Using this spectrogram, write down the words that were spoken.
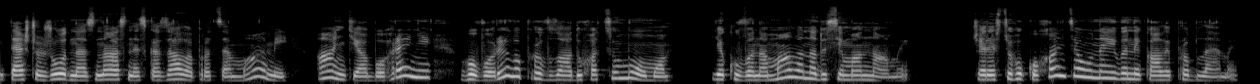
і те, що жодна з нас не сказала про це мамі, Анті або Грені, говорило про владу Хацумомо, яку вона мала над усіма нами. Через цього коханця у неї виникали проблеми.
